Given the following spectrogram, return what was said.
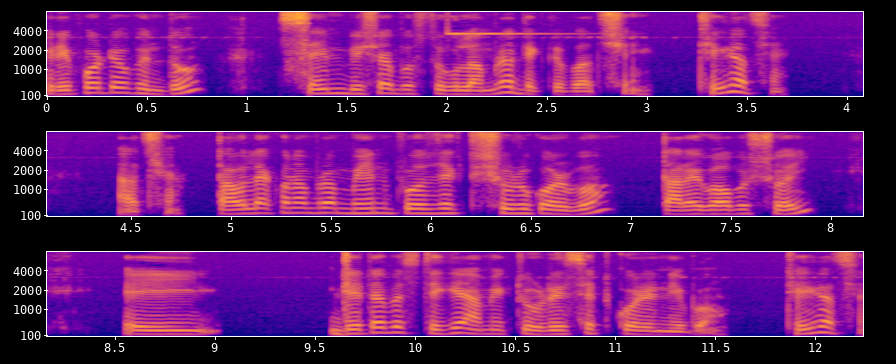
রিপোর্টেও কিন্তু সেম বিষয়বস্তুগুলো আমরা দেখতে পাচ্ছি, ঠিক আছে? আচ্ছা তাহলে এখন আমরা মেন প্রজেক্ট শুরু করব। তার আগে অবশ্যই এই ডেটাবেসটিকে আমি একটু রিসেট করে নিব, ঠিক আছে?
